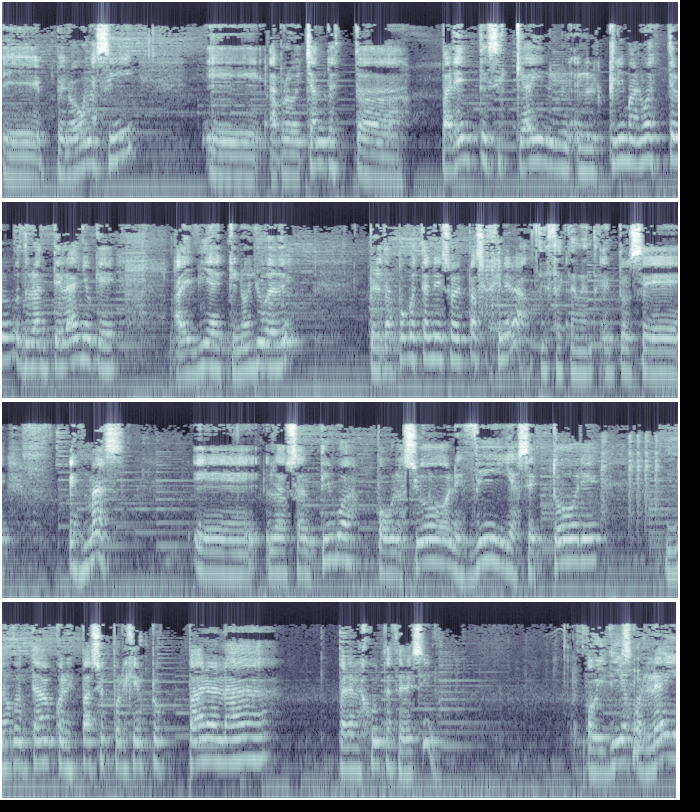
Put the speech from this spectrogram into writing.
Eh, pero aún así, eh, aprovechando esta paréntesis que hay en, en el clima nuestro durante el año, que hay días en que no llueve, pero tampoco están esos espacios generados. Exactamente. Entonces, es más, eh, las antiguas poblaciones, villas, sectores, no contaban con espacios, por ejemplo, para la para las juntas de vecinos. Hoy día, por ley,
